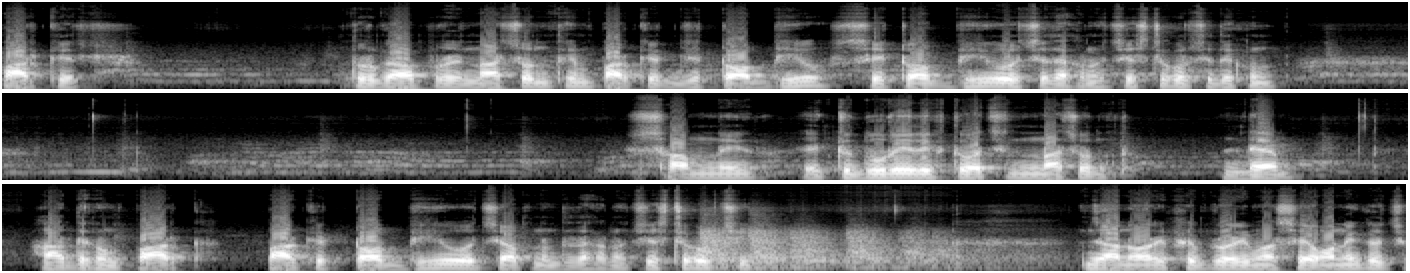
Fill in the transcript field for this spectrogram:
পার্কের, দুর্গাপুরের নাচন থিম পার্কের যে টপ ভিউ সেই টপ ভিউ হচ্ছে দেখানোর চেষ্টা করছি, দেখুন। সামনে একটু দূরেই দেখতে পাচ্ছেন নাচন ড্যাম আর দেখুন, পার্ক, পার্কের টপ ভিউ হচ্ছে আপনাদের দেখানোর চেষ্টা করছি। জানুয়ারি, ফেব্রুয়ারি মাসে অনেক হচ্ছে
